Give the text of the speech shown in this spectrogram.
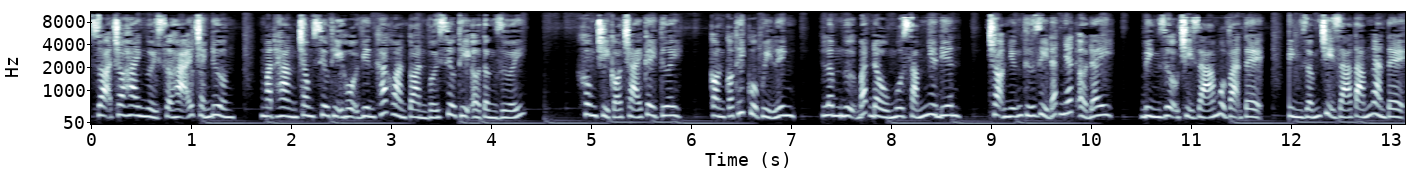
dọa cho hai người sợ hãi tránh đường. Mặt hàng trong siêu thị hội viên khác hoàn toàn với siêu thị ở tầng dưới. Không chỉ có trái cây tươi, còn có thích của quỷ linh. Lâm Ngự bắt đầu mua sắm như điên, chọn những thứ gì đắt nhất ở đây, bình rượu trị giá một vạn tệ, bình giấm trị giá tám ngàn tệ,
